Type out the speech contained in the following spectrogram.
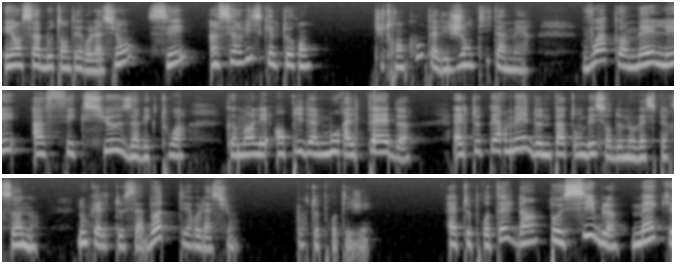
Et en sabotant tes relations, c'est un service qu'elle te rend. Tu te rends compte, elle est gentille ta mère. Vois comme elle est affectueuse avec toi, comment elle est emplie d'amour, elle t'aide. Elle te permet de ne pas tomber sur de mauvaises personnes. Donc elle te sabote tes relations pour te protéger. Elle te protège d'un possible mec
